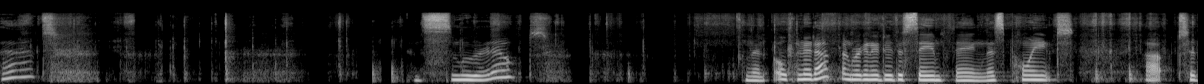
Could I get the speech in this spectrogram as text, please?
that. And smooth it out. And then open it up and we're going to do the same thing. This point up to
